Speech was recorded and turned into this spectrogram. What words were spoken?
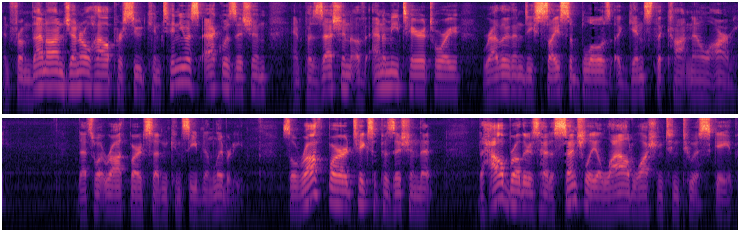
and from then on, General Howe pursued continuous acquisition and possession of enemy territory rather than decisive blows against the Continental Army. That's what Rothbard said in Conceived in Liberty. So Rothbard takes a position that the Howe brothers had essentially allowed Washington to escape.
